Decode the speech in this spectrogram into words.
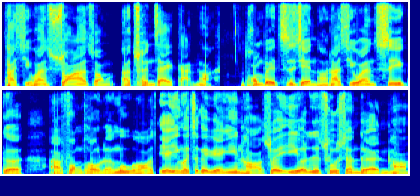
他喜欢刷那种啊存在感哈。同辈之间哈，他喜欢是一个啊风头人物哈，也因为这个原因哈，所以已有日出生的人哈，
